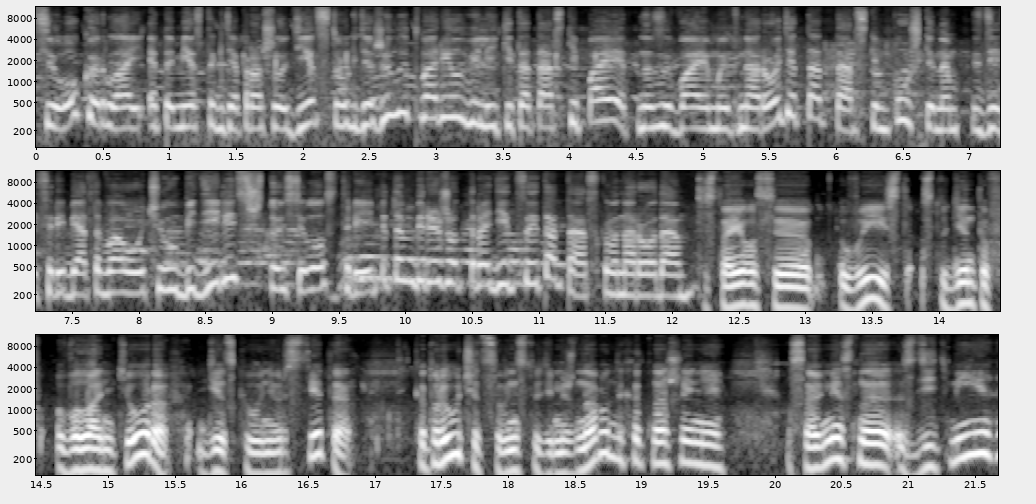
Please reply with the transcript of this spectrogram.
Село Кырлай – это место, где прошло детство, где жил и творил великий татарский поэт, называемый в народе татарским Пушкиным. Здесь ребята воочию убедились, что село с трепетом бережет традиции татарского народа. Состоялся выезд студентов-волонтеров детского университета, которые учатся в Институте международных отношений совместно с детьми,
